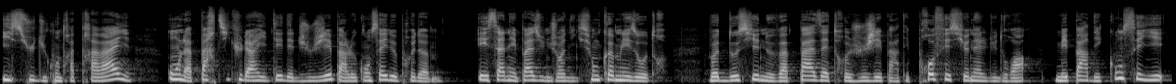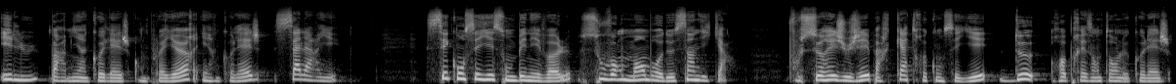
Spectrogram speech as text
issus du contrat de travail ont la particularité d'être jugés par le Conseil de prud'homme. Et ça n'est pas une juridiction comme les autres. Votre dossier ne va pas être jugé par des professionnels du droit, mais par des conseillers élus parmi un collège employeur et un collège salarié. Ces conseillers sont bénévoles, souvent membres de syndicats. Vous serez jugé par quatre conseillers, deux représentant le collège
